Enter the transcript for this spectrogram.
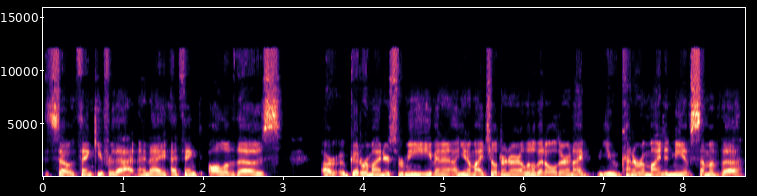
So thank you for that. And I, I think all of those are good reminders for me even uh, you know my children are a little bit older and i you kind of reminded me of some of the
